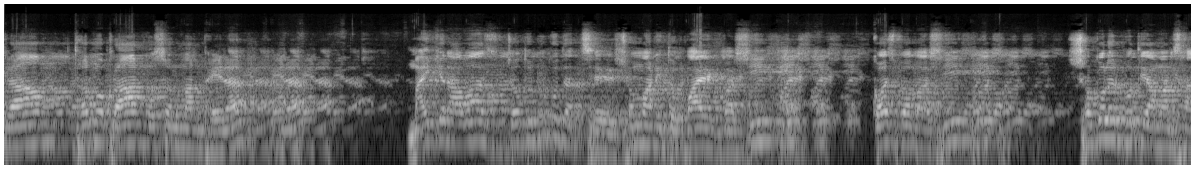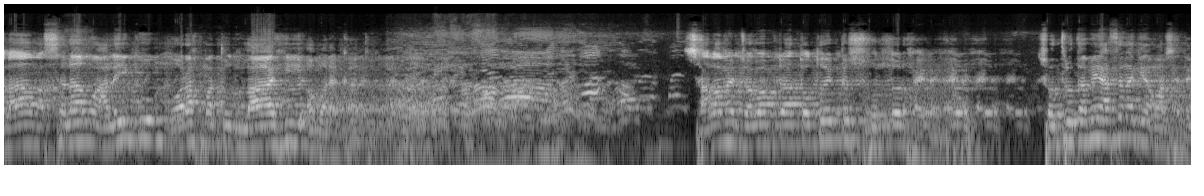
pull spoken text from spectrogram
গ্রাম ধর্মপ্রাণ মুসলমান ভাইরা মাইকের আওয়াজ যতটুকু যাচ্ছে সম্মানিত বায়েকবাসী, কসবাবাসী, সকলের প্রতি আমার সালাম। আসসালামু আলাইকুম ওরহমতুল্লাহি সালামের জবাবটা তত একটু সুন্দর হয় না। শত্রুতামি আছে নাকি আমার সাথে?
